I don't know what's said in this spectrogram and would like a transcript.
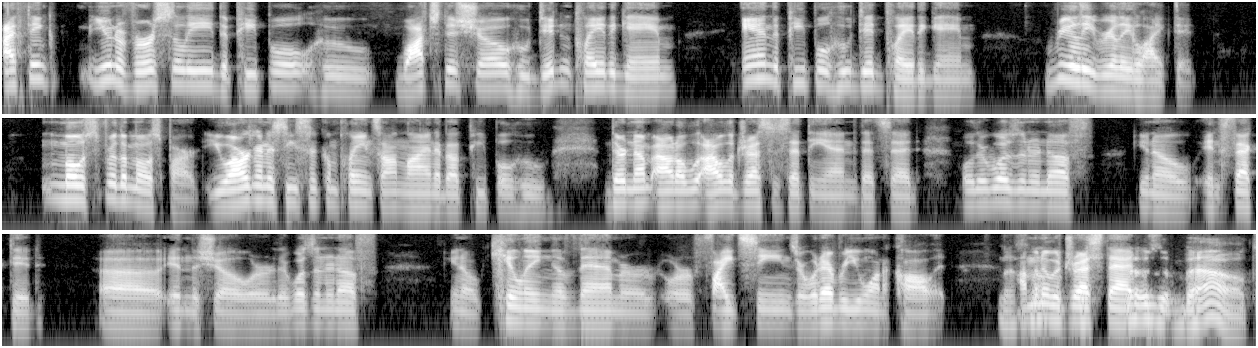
I think universally, the people who watch this show who didn't play the game and the people who did play the game really, really liked it. Most for the most part, you are going to see some complaints online about people who their number. I'll, I'll address this at the end that said, "Well, there wasn't enough, you know, infected uh, in the show, or there wasn't enough, you know, killing of them, or or fight scenes, or whatever you want to call it." That's I'm gonna what address this that- show's about.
